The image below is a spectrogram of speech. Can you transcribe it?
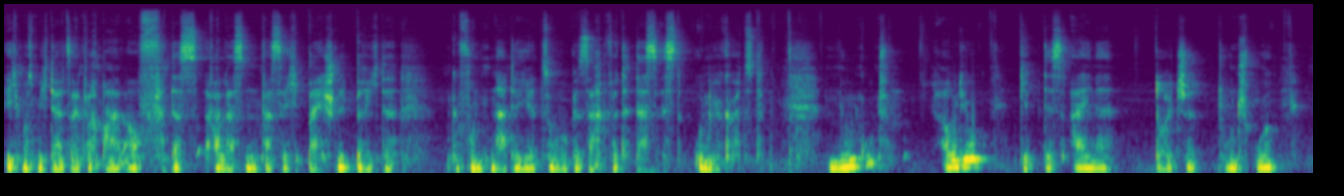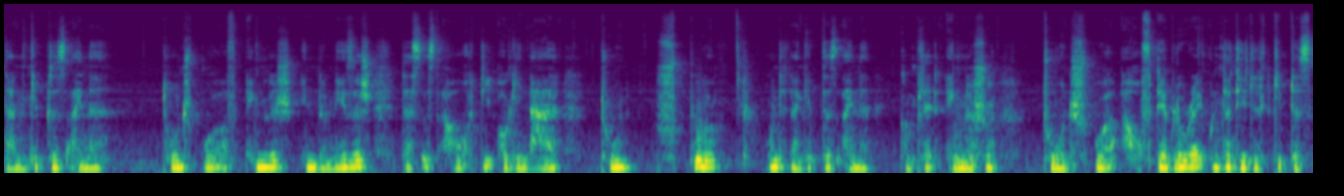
ich muss mich da jetzt einfach mal auf das verlassen, was ich bei Schnittberichte gefunden hatte, hierzu, wo gesagt wird, das ist ungekürzt. Nun gut, Audio gibt es eine deutsche Tonspur, dann gibt es eine Tonspur auf Englisch, Indonesisch, das ist auch die Original-Tonspur und dann gibt es eine komplett englische Tonspur auf der Blu-ray. Untertitel gibt es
